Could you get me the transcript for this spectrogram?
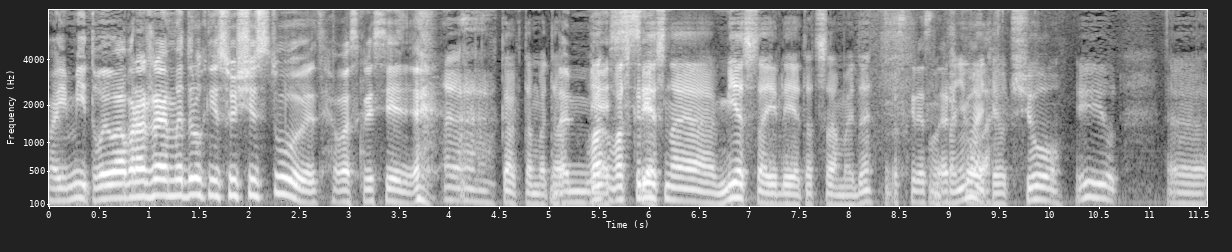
Пойми, твой воображаемый друг не существует в воскресенье. Э, Как там это? Воскресное место или этот самый, да? Воскресная Вот, понимаете, школа. вот все. И вот, э,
